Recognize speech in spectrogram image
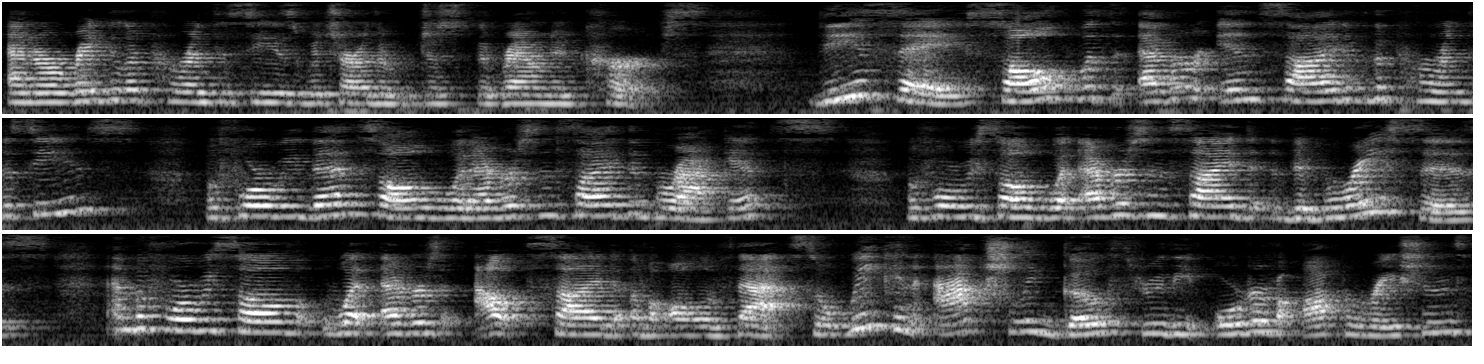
and our regular parentheses, which are the, just the rounded curves. These say solve whatever inside of the parentheses before we then solve whatever's inside the brackets, before we solve whatever's inside the braces, and before we solve whatever's outside of all of that. So we can actually go through the order of operations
